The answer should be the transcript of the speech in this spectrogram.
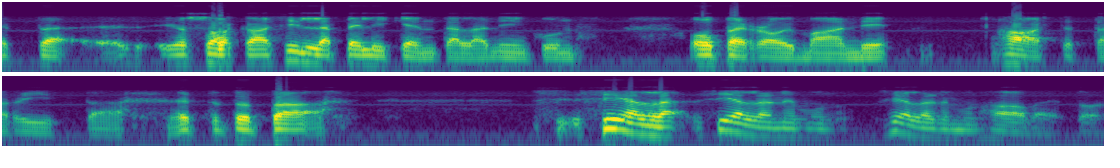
että jos alkaa sillä pelikentällä niin kuin operoimaan, niin haastetta riittää. Että tota, siellä, siellä, ne mun, siellä ne mun haaveet on.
